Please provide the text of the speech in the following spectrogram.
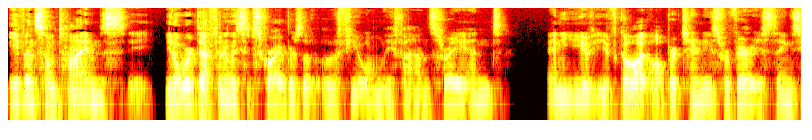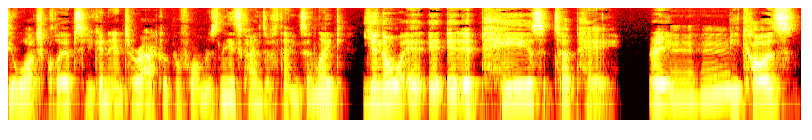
even sometimes, you know, we're definitely subscribers of, of a few OnlyFans, right? And and you've you've got opportunities for various things. You watch clips, you can interact with performers, and these kinds of things. And like, you know, it it, it pays to pay, right? Mm-hmm. Because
